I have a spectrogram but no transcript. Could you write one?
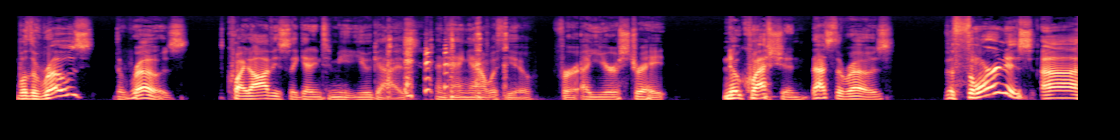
Well, the Rose, the Rose, quite obviously getting to meet you guys and hang out with you for a year straight. No question. That's the Rose. The Thorn is, uh,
